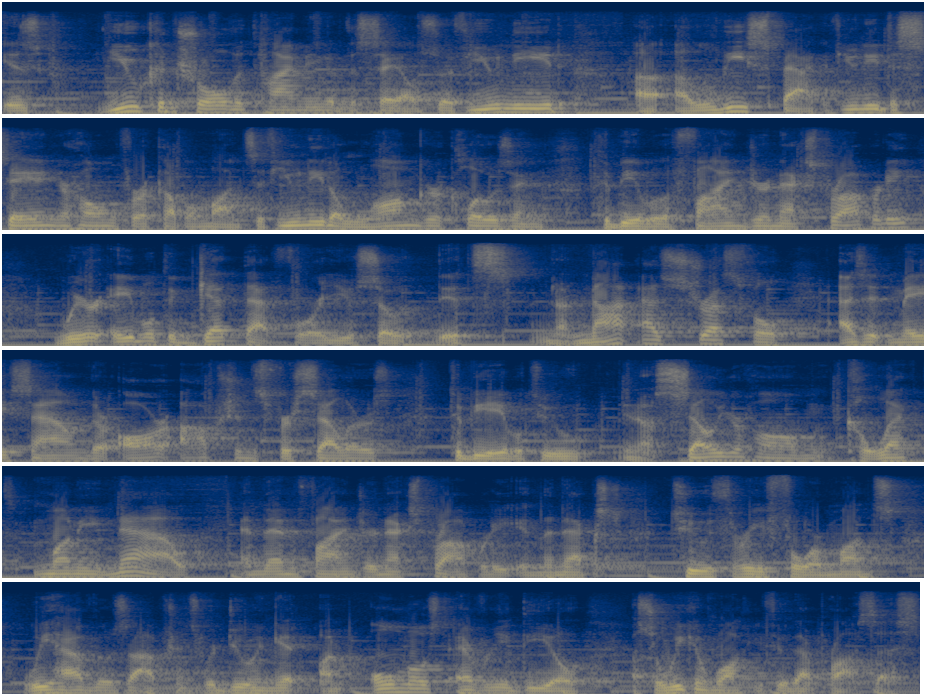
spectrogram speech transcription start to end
is you control the timing of the sale. So if you need a, a, lease back, if you need to stay in your home for a couple months, if you need a longer closing to be able to find your next property, we're able to get that for you. So it's not as stressful as it may sound. There are options for sellers to be able to you know, sell your home, collect money now, and then find your next property in the next two, three, four months. We have those options. We're doing it on almost every deal, so we can walk you through that process.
